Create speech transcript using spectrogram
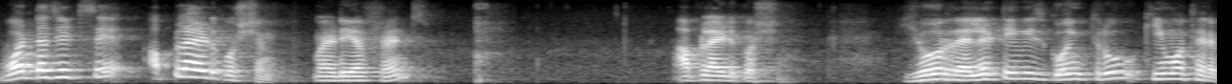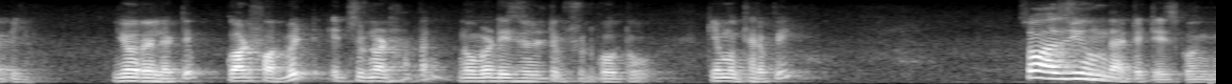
What does it say? Applied question my dear friends. Applied question your relative is going through chemotherapy your relative god forbid it should not happen nobody's relative should go to chemotherapy so assume that it is going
